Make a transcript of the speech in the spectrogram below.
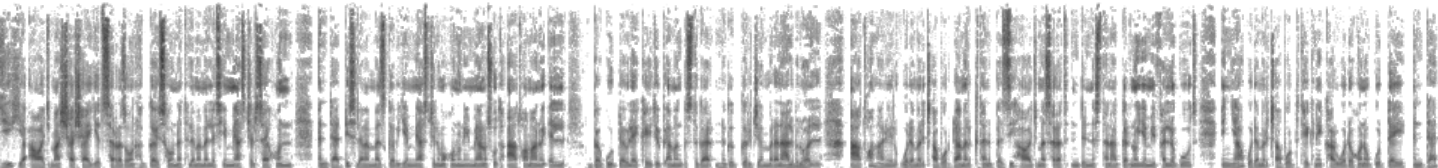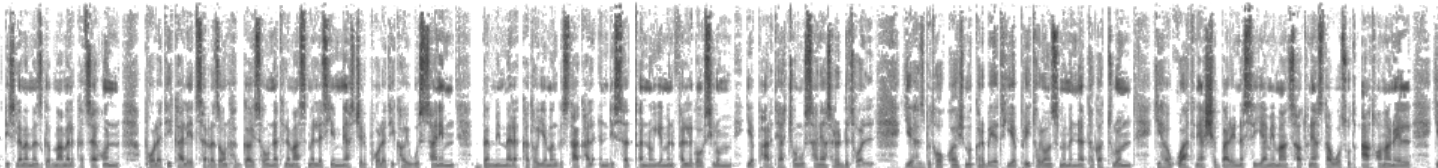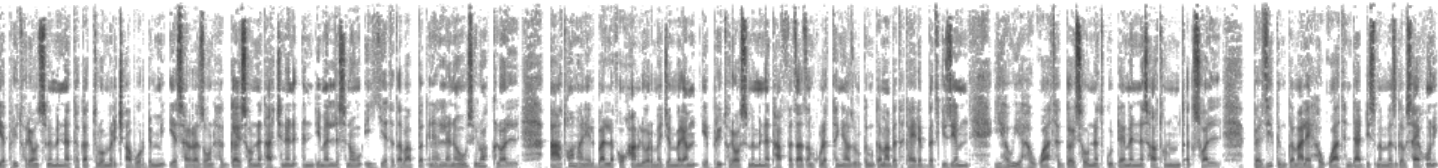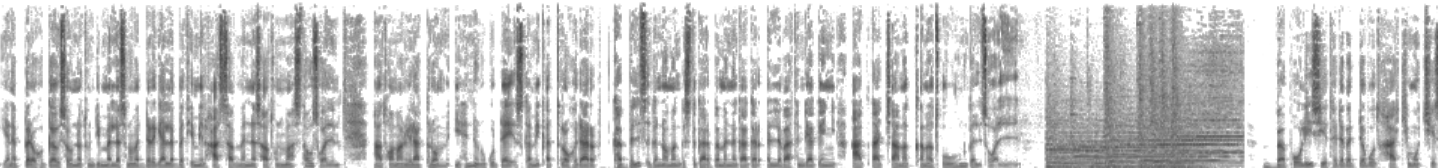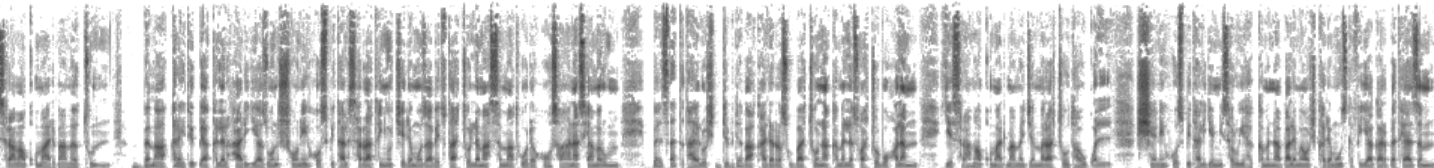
ይህ የአዋጅ ማሻሻያ የተሰረዘውን ህጋዊ ሰውነት ለመመለስ የሚያስችል ሳይሆን እንደ አዲስ ለመመዝገብ የሚያስችል መሆኑን የሚያነሱት አቶ አማኑኤል በጉዳዩ ላይ ከኢትዮጵያ መንግስት ጋር ንግግር ጀምረናል ብሏል። አቶ አማኑኤል ወደ ምርጫ ቦርድ አመልክተን በዚህ አዋጅ መሰረት እንድንስተናገድ ነው የሚፈልጉት። እኛ ወደ ምርጫ ቦርድ technical ወደ ሆነው ጉዳይ እንደ አዲስ ለመመዝገብ ማመልከት ሳይሆን politically የተሰረዘውን ህጋዊ ሰውነት ለማስመለስ የሚያስችል ፖለቲካዊ ውሳኔም በሚመለከተው የመንግስት አካል እንዲሰጠን ነው የምንፈልገው ሲሉም የፓርቲያቸውን ውሳኔ አስረድተዋል። የህዝብ ተወካዮች ምክር ቤት የፕሪቶሪያውን ስምምነት ተከትሎም የህወሓትን የአሸባሪነት ስያሜ ማንሳቱን ያስታወሱት አቶ አማኑኤል የፕሪቶሪያውን ስምምነት ተከትሎ ምርጫ ቦርድም የሰረዘውን ህጋዊ ሰውነታችንን እንዲመልስ ነው እየተጠባበቅን ያለ ነው ሲሉ አክሏል። አቶ አማኑኤል ባለፈው ሐምሌ ወር መጀመሪያም የፕሪቶሪያው ስምምነት አፈጻጸም ሁለተኛ ዙር ግምገማ በተካሄደበት ጊዜም ይኸው የህወሓት ህጋዊ ሰውነት ጉዳይ መነሳቱንም ጠቅሷል። በዚህ ግምገማ ላይ ህወሓት እንደ አዲስ መመዝገብ ሳይሆን የነበረው ህጋዊ ሰውነቱ እንዲመለስ ነው መደረግ ያለበት የሚል ሀሳብ መነሳቱንም አስታውሷል። አቶ አማኑኤል አክለውም ይህንኑ ጉዳይ እስከሚቀጥለው ህዳር ከብልጽግናው መንግስት ጋር በመነጋገር እልባት እንዲያገኝ አቅጣጫ መቀመጡን ገልጸዋል። በፖሊስ የተደበደቡት ሐኪሞች የስራ ማቆም አድማ መቱም። በማዕከላዊ ኢትዮጵያ ክልል ሀዲያ ዞን ሾኔ ሆስፒታል ሰራተኞች የደሞዝ አቤቱታቸውን ለማሰማት ወደ ሆሳዕና ሲያመሩም በጸጥታ ኃይሎች ድብደባ ካደረሱባቸውና ከመለሷቸው በኋላም የስራ ማቆም አድማ መጀመራቸው ታውቋል። ሸኔ ሆስፒታል የሚሰሩ የሕክምና ባለሙያዎች ከደሞዝ ክፍያ ጋር በተያያዘም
